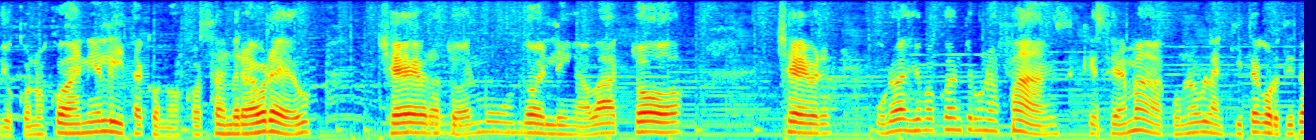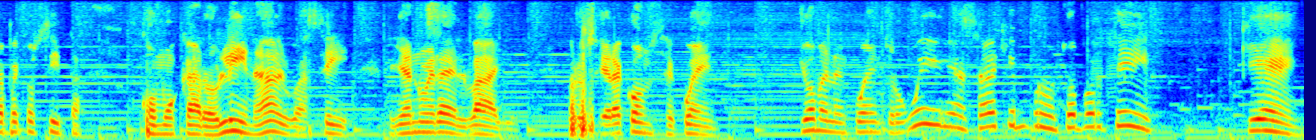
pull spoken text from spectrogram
Yo conozco a Danielita, conozco a Sandra Abreu, chévere, todo el mundo, el Lin Abac, todo, chévere. Una vez yo me encuentro una fans que se llamaba con una blanquita, gordita, pecosita, como Carolina, algo así. Ella no era del Valle, pero sí era consecuente. Yo me la encuentro, William, ¿sabes quién preguntó por ti? ¿Quién?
